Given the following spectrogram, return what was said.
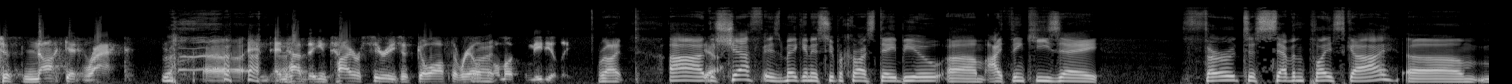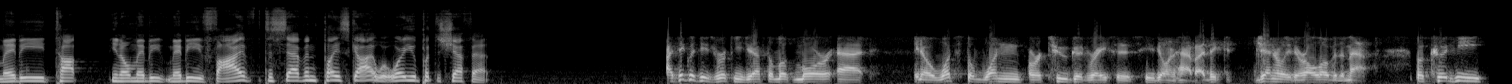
just not get racked uh, and, and have the entire series just go off the rails Right. almost immediately? Right. Uh, Yeah. The chef is making his Supercross debut. Um, I think he's a third to seventh place guy. Um, maybe top, you know, maybe maybe five to seventh place guy. Where, where you put the chef at? I think with these rookies, you have to look more at, you know, what's the one or two good races he's going to have. I think generally they're all over the map. But could he,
